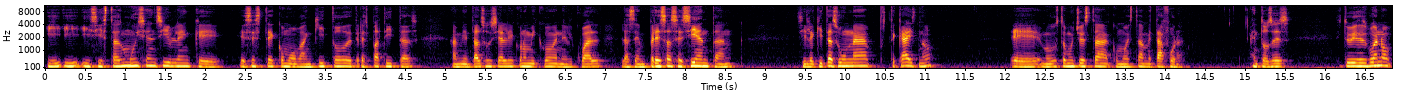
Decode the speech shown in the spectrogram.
Y, y, y si estás muy sensible en que es este como banquito de tres patitas, ambiental, social y económico, en el cual las empresas se sientan, si le quitas una, pues te caes, ¿no? Eh, me gusta mucho esta, como esta metáfora. Entonces, si tú dices, bueno,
